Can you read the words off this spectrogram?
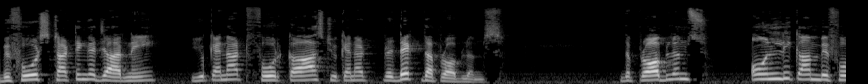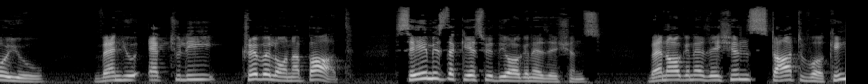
before starting a journey you cannot forecast you cannot predict the problems. The problems only come before you when you actually travel on a path. Same is the case with the organizations when organizations start working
